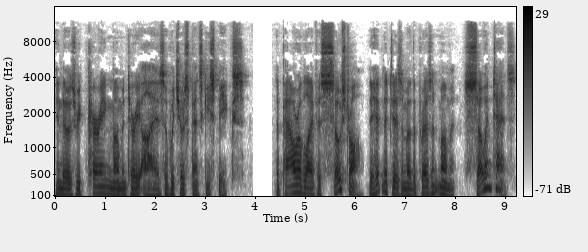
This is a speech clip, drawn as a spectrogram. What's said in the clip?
in those recurring momentary I's of which Ouspensky speaks. The power of life is so strong, the hypnotism of the present moment so intense,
